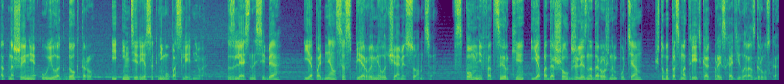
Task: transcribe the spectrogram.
отношения Уилла к доктору и интереса к нему последнего. Злясь на себя, я поднялся с первыми лучами солнца. Вспомнив о цирке, я подошел к железнодорожным путям, чтобы посмотреть, как происходила разгрузка.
